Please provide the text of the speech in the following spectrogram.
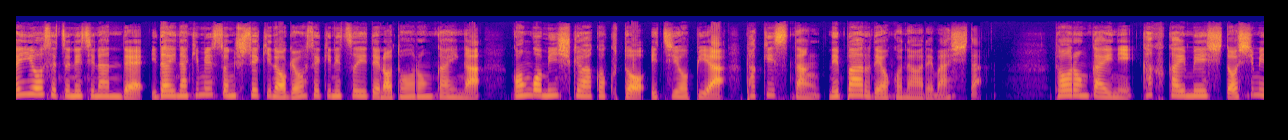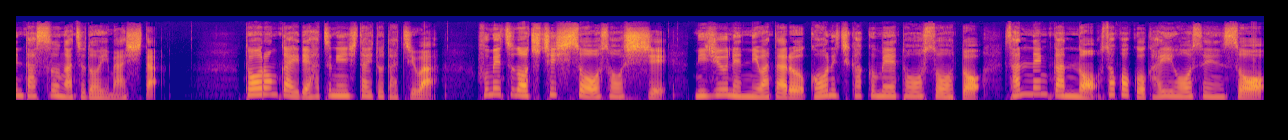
太陽節にちなんで偉大なキム・イルソン主席の業績についての討論会が、今後民主共和国とエチオピア、パキスタン、ネパールで行われました。討論会に各界名士と市民多数が集いました。討論会で発言した人たちは、不滅の土思想を創始し、20年にわたる抗日革命闘争と3年間の祖国解放戦争、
